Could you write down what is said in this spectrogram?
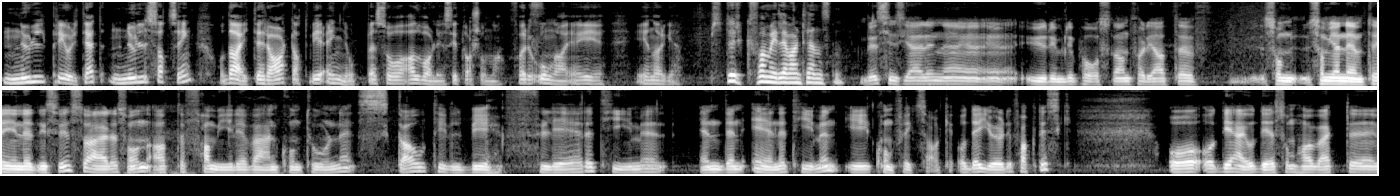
null prioritet, null satsing. Og da er det ikke rart at vi ender opp med så alvorlige situasjoner for unger i, i Norge. Styrk familieverntjenesten. Det syns jeg er en uh, urimelig påstand. fordi at uh, som, som, jeg nevnte innledningsvis, så er det sånn at familievernkontorene skal tilby flere timer enn den ene timen i konfliktsaker. Og det gjør de faktisk. Og, og, det er jo det som har vært eh,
